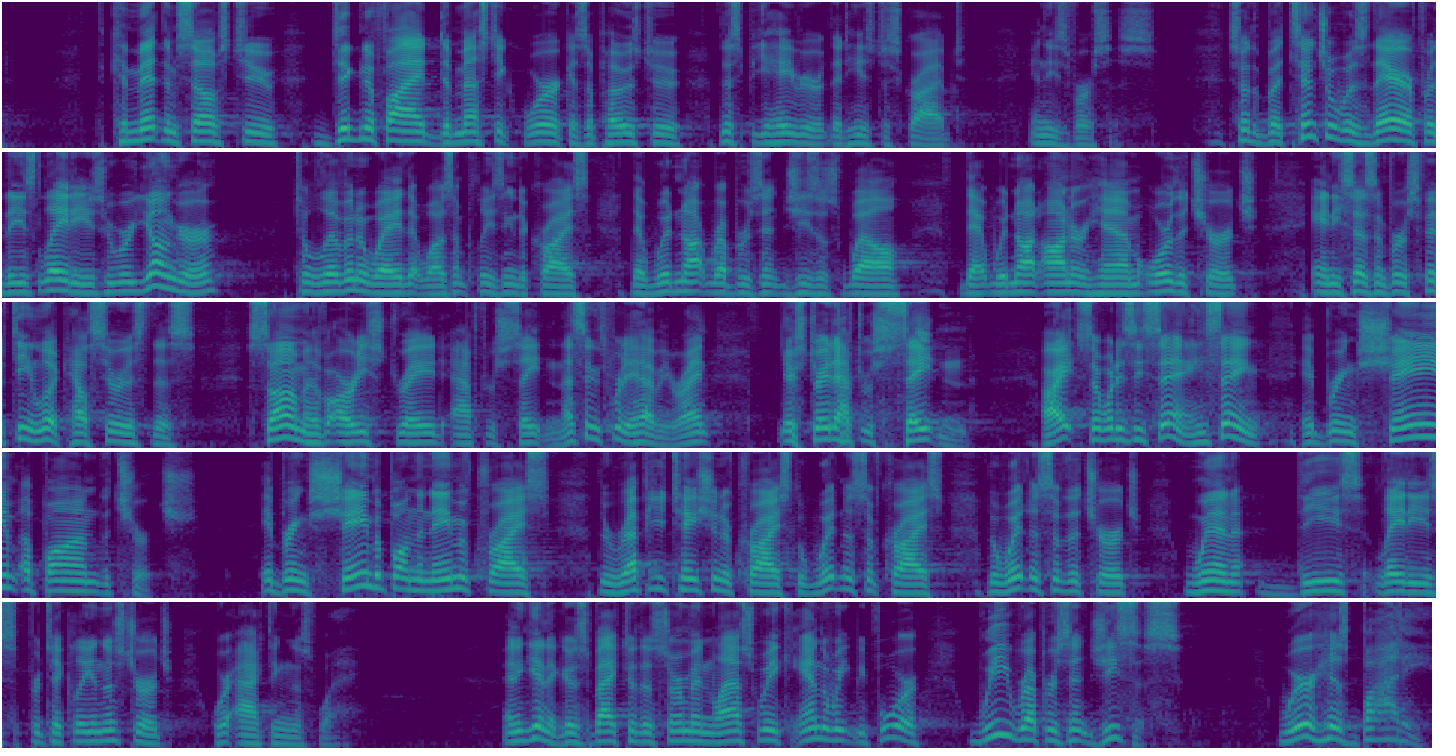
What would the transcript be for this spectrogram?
commit themselves to dignified domestic work as opposed to this behavior that he's described in these verses. So the potential was there for these ladies who were younger to live in a way that wasn't pleasing to Christ, that would not represent Jesus well, that would not honor him or the church. And he says in verse 15, look how serious this. Some have already strayed after Satan. That seems pretty heavy, right? They're strayed after Satan. All right, so what is he saying? He's saying it brings shame upon the church. It brings shame upon the name of Christ, the reputation of Christ, the witness of Christ, the witness of the church, when these ladies, particularly in this church, were acting this way. And again, it goes back to the sermon last week and the week before. We represent Jesus, we're his body,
